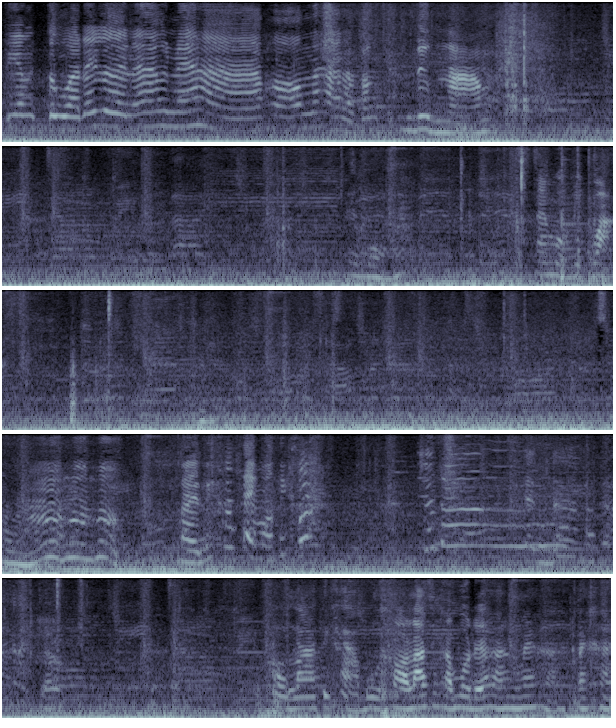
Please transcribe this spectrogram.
เตรียมตัวได้เลยนะคะคุณแม่ค่ะพร้อมนะคะเราต้องดื่มน้ำ ส่นี่ค่ะใส่หมวกดิค่ะจะดังขอลาที่ขาบูดขอลาสิคะหมดด้วยค่ะคุณแม่ค่ะไปค่ะ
